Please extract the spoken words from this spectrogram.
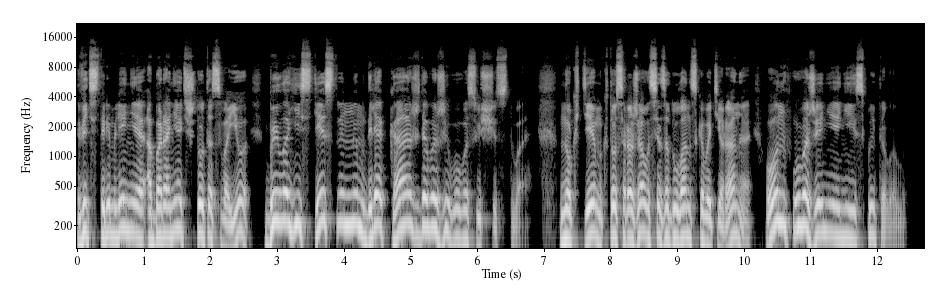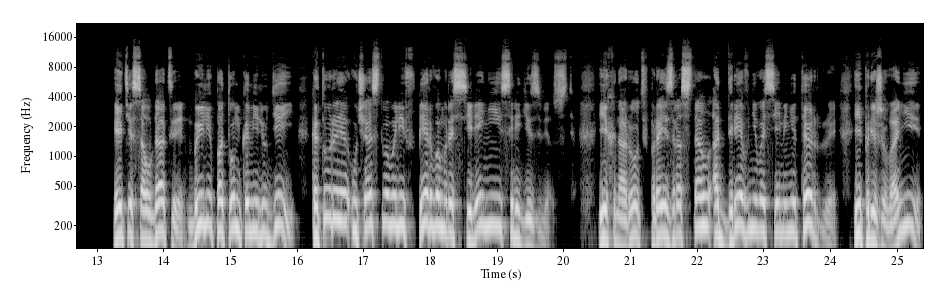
ведь стремление оборонять что-то свое было естественным для каждого живого существа. Но к тем, кто сражался за дуланского тирана, он уважения не испытывал. Эти солдаты были потомками людей, которые участвовали в первом расселении среди звезд. Их народ произрастал от древнего семени Терры и при желании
